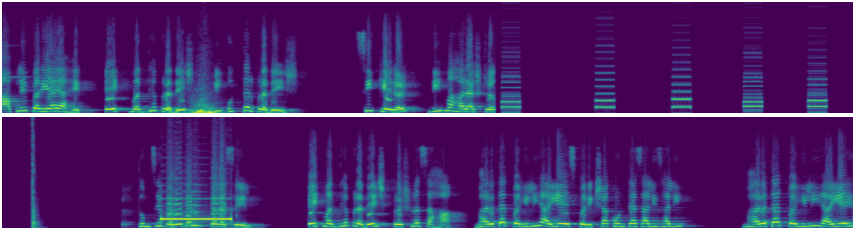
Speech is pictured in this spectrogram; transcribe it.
आपले पर्याय आहेत. एक Madhya Pradesh. B Uttar Pradesh. C Kerala. D Maharashtra. तुमचे बरोबर उत्तर असेल. एक मध्य प्रदेश. प्रश्न सहा. भारतात पहिली आय परीक्षा कोणत्या साली झाली? भारतात पहिली आय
